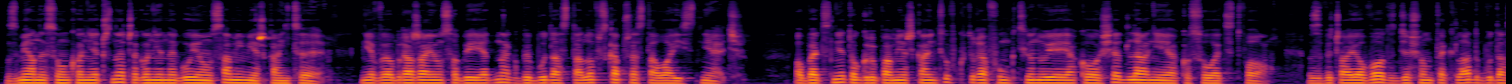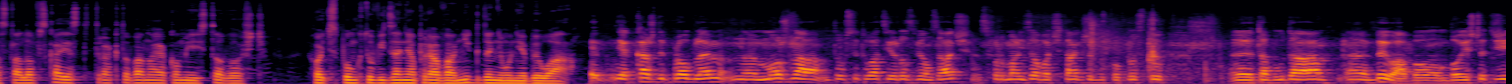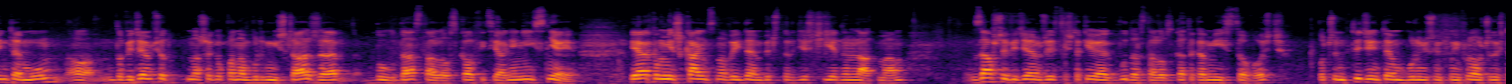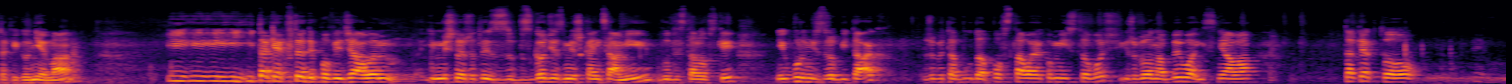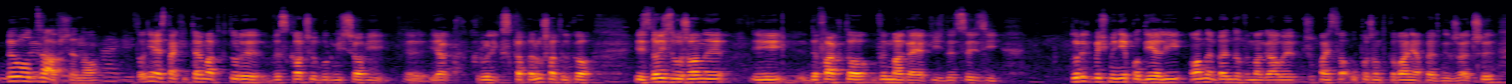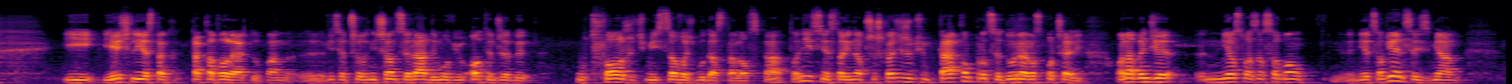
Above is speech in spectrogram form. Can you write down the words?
Zmiany są konieczne, czego nie negują sami mieszkańcy. Nie wyobrażają sobie jednak, by Buda Stalowska przestała istnieć. Obecnie to grupa mieszkańców, która funkcjonuje jako osiedle, a nie jako sołectwo. Zwyczajowo od dziesiątek lat Buda Stalowska jest traktowana jako miejscowość. Choć z punktu widzenia prawa nigdy nią nie była. Jak każdy problem, no, można tą sytuację rozwiązać, sformalizować tak, żeby po prostu e, ta buda e, była, bo, bo jeszcze tydzień temu o, dowiedziałem się od naszego pana burmistrza, że buda stalowska oficjalnie nie istnieje. Ja jako mieszkaniec Nowej Dęby, 41 lat mam, zawsze wiedziałem, że jest coś takiego jak Buda Stalowska, taka miejscowość, po czym tydzień temu burmistrz mnie poinformował, że czegoś takiego nie ma. I, i, i, I tak jak wtedy powiedziałem, i myślę, że to jest w zgodzie z mieszkańcami Budy Stalowskiej, niech burmistrz zrobi tak, żeby ta Buda powstała jako miejscowość i żeby ona była, istniała tak jak to było od zawsze. No. To nie jest taki temat, który wyskoczył burmistrzowi y, jak królik z kapelusza, tylko jest dość złożony i de facto wymaga jakichś decyzji, których byśmy nie podjęli. One będą wymagały, proszę Państwa, uporządkowania pewnych rzeczy. I jeśli jest tak, taka wola, jak tu pan y, wiceprzewodniczący Rady mówił o tym, żeby utworzyć miejscowość Buda Stalowska, to nic nie stoi na przeszkodzie, żebyśmy taką procedurę rozpoczęli. Ona będzie niosła za sobą y, nieco więcej zmian,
